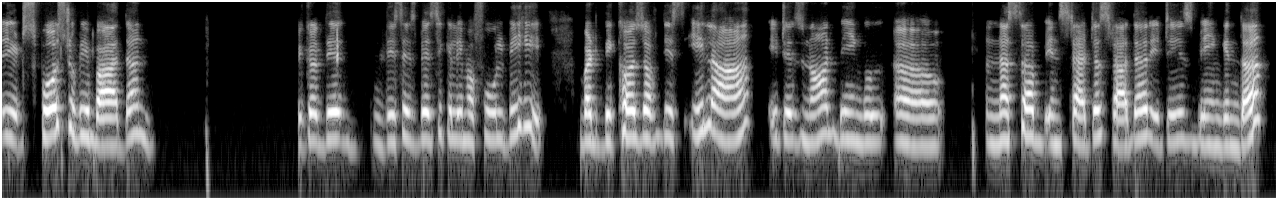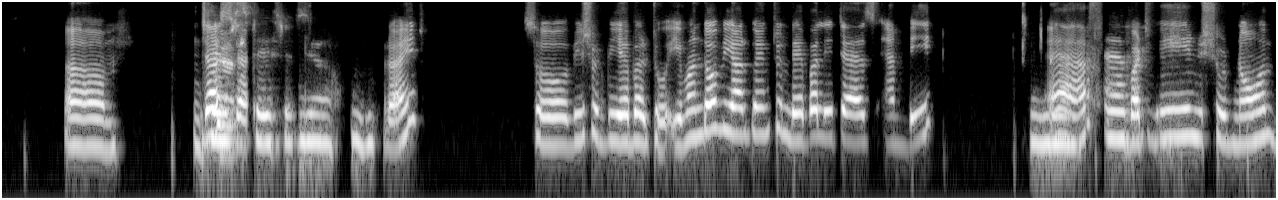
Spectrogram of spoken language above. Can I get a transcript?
it's supposed to be Badan because they, this is basically maful bihi. But because of this ila, it is not being uh, nasab in status. Rather, it is being in the um, just Yes. status, Yeah. Mhm. right? So we should be able to, even though we are going to label it as MB, Yeah. F, but we should know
